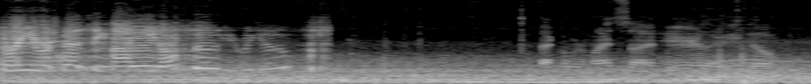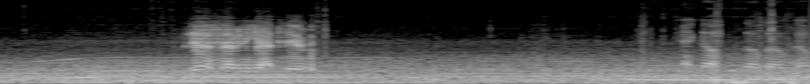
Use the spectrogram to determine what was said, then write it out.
Three requesting by eight also. Here we go. Back over to my side here. There you go. Zero seven, you got two. Okay, go, go, go, go.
